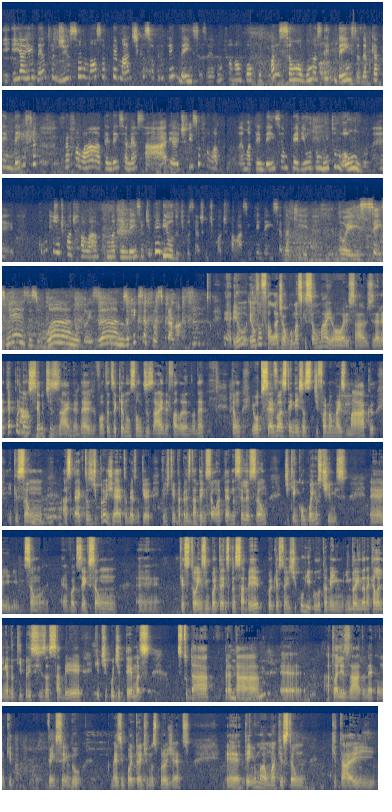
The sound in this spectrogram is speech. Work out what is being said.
E, e, aí, dentro disso, a nossa temática sobre tendências. Né? Vamos falar um pouco quais são algumas tendências, né? porque a tendência, para falar a tendência nessa área, é difícil falar. Né? Uma tendência é um período muito longo. Né? Como que a gente pode falar uma tendência? Que período que você acha que a gente pode falar? Assim, tendência daqui dois, seis meses, um ano, dois anos? O que, que você trouxe para nós? É, eu, eu vou falar de algumas que são maiores, sabe, Gisele? Até por tá. não ser o designer, né? Volto a dizer que eu não sou um designer falando, né? Então, eu observo as tendências de forma mais macro e que são aspectos de projeto mesmo, que, que a gente tenta prestar atenção até na seleção de quem compõe os times. É, e são, é, vou dizer que são é, questões importantes para saber por questões de currículo também, indo ainda naquela linha do que precisa saber, que tipo de temas estudar para estar tá, é, atualizado né, com o que vem sendo mais importante nos projetos. É, tem uma, uma questão que está aí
